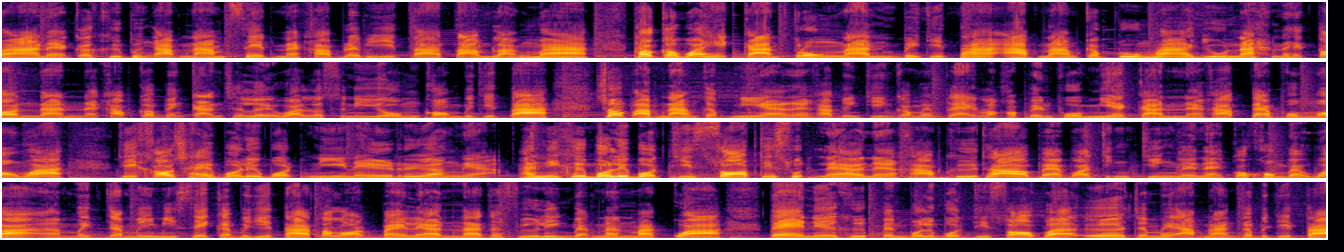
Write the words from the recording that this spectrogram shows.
มาเนี่ยก็คือเพิ่งอาบน้ำเสร็จนะครับและเบจิต้าตามหลังมา เท่ากับว่าเหตุการณ์ตรงนั้นเบจิต้าอาบน้ำกับบลูมาอยู่นะในตอนนั้นนะครับก็เป็นการเฉลยว่ารสนิยมของเบจิต้าชอบอาบน้ำกับเมียนะครับจริงๆก็ไม่แปลกหรอกเขาเป็นผัวเมียกันนะครับแต่ผมมองว่าที่เขาใช้บริบทนี้ในเรื่องเนี่ย อันนี้คือบริบทที่ซอฟที่สุดแล้วนะครับ คือถ้าแบบว่าจริง ๆ เลยเนี่ยก็คงแบบว่าไม่จะไม่มีเซ็กกับเบจิต้าตลอดไปแล้ว น่าจะฟีลลิ่งแบบนั้นมากกว่า แต่อันนี่ก็คือเป็นบริบทที่ซอฟว่าเออจะไม่อาบน้ำกับเบจิต้า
